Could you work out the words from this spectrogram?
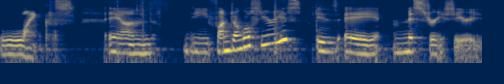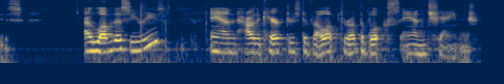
lengths. And the Fun Jungle series is a mystery series. I love this series and how the characters develop throughout the books and change.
